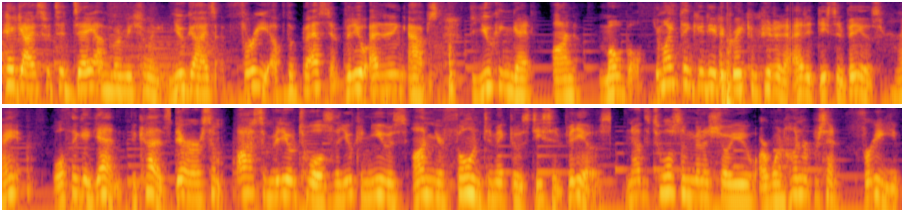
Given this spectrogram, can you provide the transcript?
Hey guys, so today I'm going to be showing you guys three of the best video editing apps that you can get on mobile. You might think you need a great computer to edit decent videos, right? Well, think again, because there are some awesome video tools that you can use on your phone to make those decent videos. Now, the tools I'm going to show you are 100% free,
